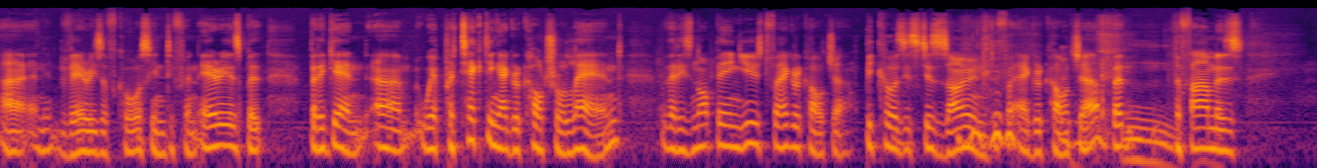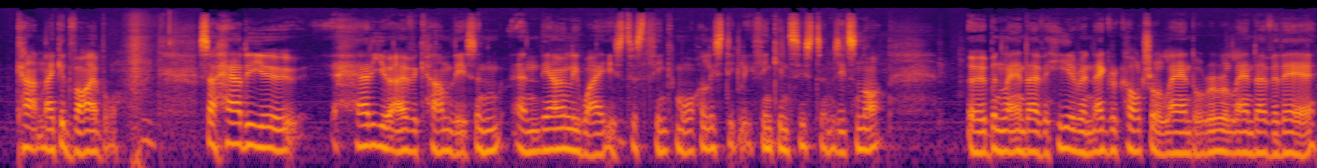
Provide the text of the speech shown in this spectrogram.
Uh, and it varies, of course, in different areas. But, but again, um, we're protecting agricultural land that is not being used for agriculture because it's just zoned for agriculture, but mm. the farmers can't make it viable. So how do you how do you overcome this? And and the only way is to think more holistically, think in systems. It's not urban land over here and agricultural land or rural land over there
